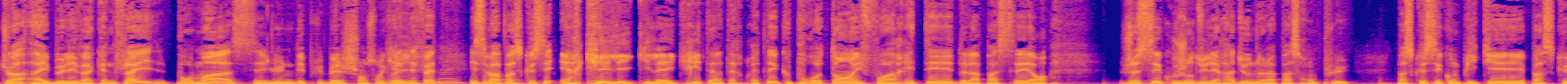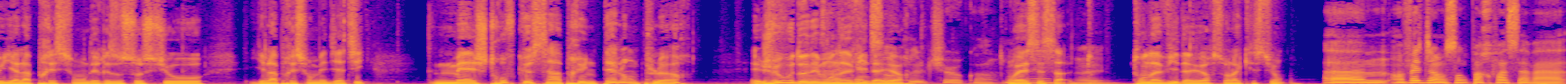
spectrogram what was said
Tu vois, I Believe I Can Fly, pour moi, c'est l'une des plus belles chansons qui a Oui. été faite. Ouais. Et c'est pas parce que c'est R. Kelly qui l'a écrite et interprétée que pour autant il faut arrêter de la passer en... Je sais qu'aujourd'hui les radios ne la passeront plus. Parce que c'est compliqué, parce qu'il y a la pression des réseaux sociaux, il y a la pression médiatique. Mais je trouve que ça a pris une telle ampleur. Et je vais vous donner mon avis d'ailleurs. culture, quoi. Ouais, c'est ça. Ouais. Ton avis d'ailleurs sur la question. Euh, en fait, j'ai l'impression que parfois ça va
